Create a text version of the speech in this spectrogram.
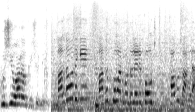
খুশি হওয়ারও কিছু নেই। মালদহ থেকে মাধব কুমার মন্ডলের রিপোর্ট খবর বাংলা।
